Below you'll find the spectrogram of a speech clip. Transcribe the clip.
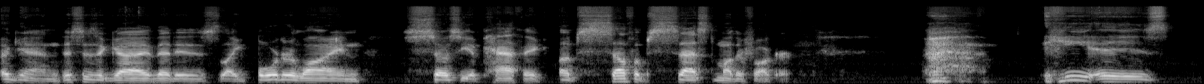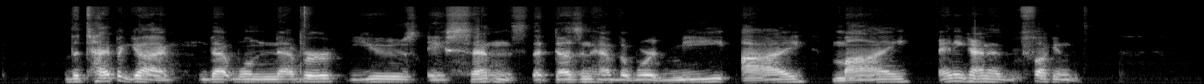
again, this is a guy that is like borderline sociopathic, self-obsessed motherfucker. he is the type of guy that will never use a sentence that doesn't have the word me, I, my, any kind of fucking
